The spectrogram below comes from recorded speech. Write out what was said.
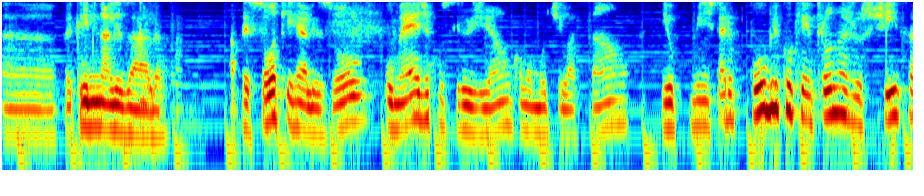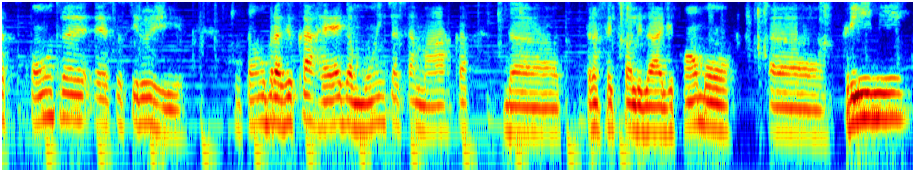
uh, foi criminalizada a pessoa que realizou, o médico cirurgião como mutilação e o Ministério Público que entrou na justiça contra essa cirurgia. Então o Brasil carrega muito essa marca da transexualidade como uh, crime,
